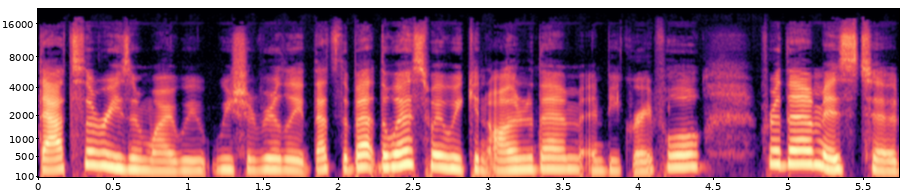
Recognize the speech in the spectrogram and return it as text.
that's the reason why we we should really that's the best the best way we can honor them and be grateful for them is to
